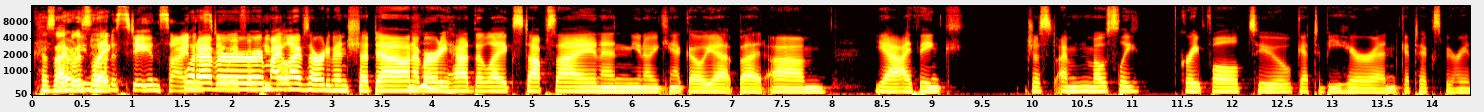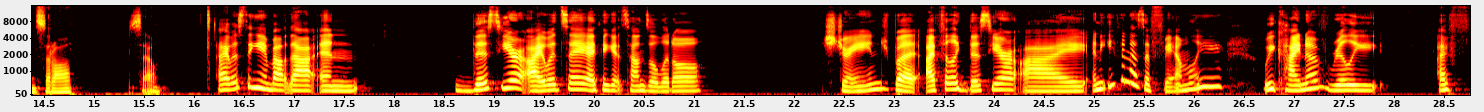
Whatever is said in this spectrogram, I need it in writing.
because I was like, to stay inside. and stay away whatever from my life's already been shut down i've already had the like stop sign and you know you can't go yet but um yeah i think just i'm mostly grateful to get to be here and get to experience it all so I was thinking about that, and this year, I would say, I think it sounds a little strange, but I feel like this year, I, and even as a family, we kind of really, I f-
